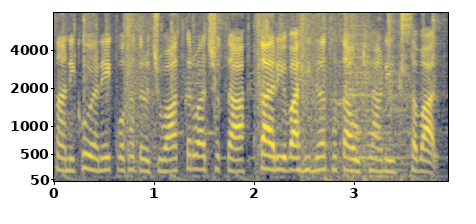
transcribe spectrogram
સ્થાનિકોએ અનેક વખત રજૂઆત કરવા છતાં કાર્યવાહી ન થતા ઉઠ્યા અનેક સવાલ.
